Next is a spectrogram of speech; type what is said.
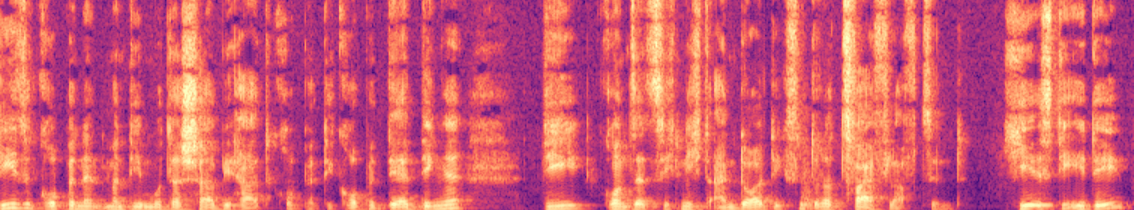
Diese Gruppe nennt man die Mutashabihat-Gruppe, die Gruppe der Dinge, die grundsätzlich nicht eindeutig sind oder zweifelhaft sind. Hier ist die Idee,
